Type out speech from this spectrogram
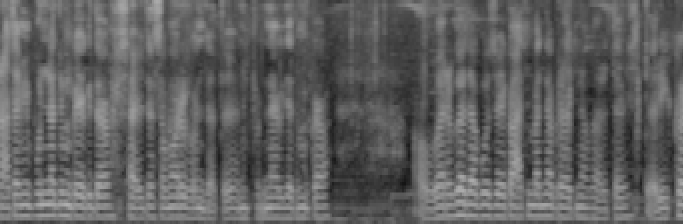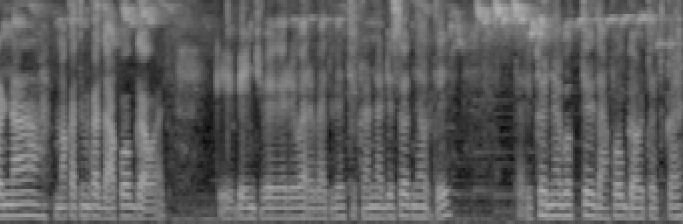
तर आता मी पुन्हा तुमका एकदा शाळेच्या समोर घेऊन जातो आणि पुन्हा एकदा तुमका वर्ग दाखवचा एक आतमधला प्रयत्न करतोय तर इकडनं म्हाका तुमका दाखोवक गावात की बेंच वगैरे वर्गातले तिकडनं दिसत नव्हते. तर इकडनं बघतोय दाखोवक गावतात काय.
